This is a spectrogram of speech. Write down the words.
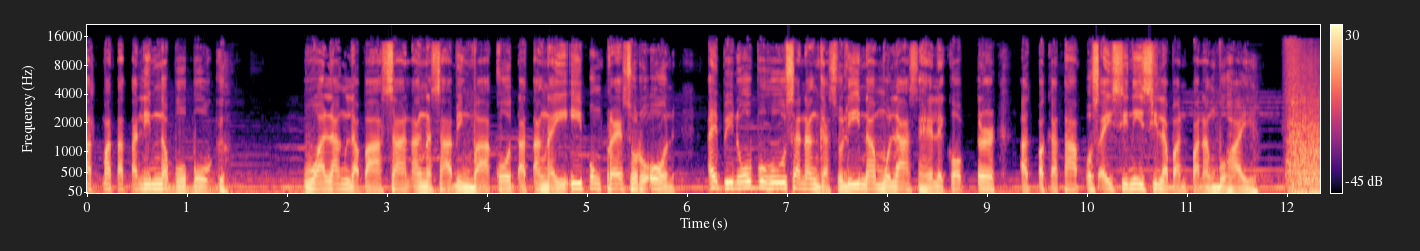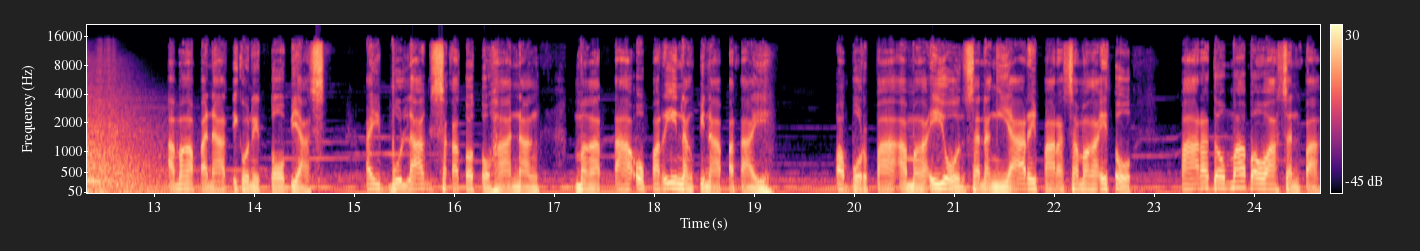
at matatalim na bubog. Walang labasan ang nasabing bakod at ang naiipong preso roon ay binubuhusan ng gasolina mula sa helicopter at pagkatapos ay sinisilaban pa ng buhay. Ang mga panatiko ni Tobias ay bulag sa katotohanang mga tao pa rin ang pinapatay. Pabor pa ang mga iyon sa nangyari para sa mga ito para daw mabawasan pa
